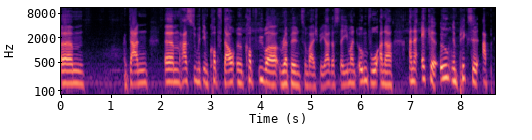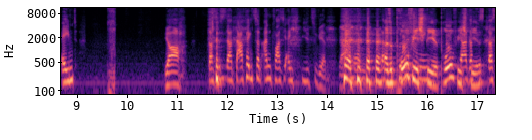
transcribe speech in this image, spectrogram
Ähm, dann ähm, hast du mit dem Kopf, down, äh, Kopf über rappeln zum Beispiel, ja, dass da jemand irgendwo an einer, an einer Ecke irgendeinen Pixel abaimt. Ja, das ist, da, da fängt es dann an, quasi ein Spiel zu werden. Ja, ähm, also Profispiel, Profispiel. Ja, das ist, das,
